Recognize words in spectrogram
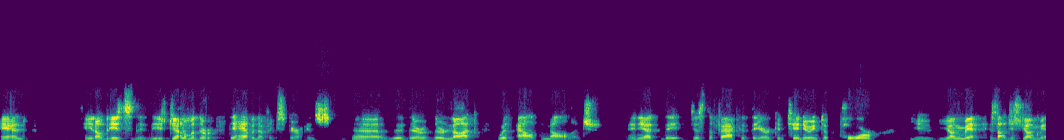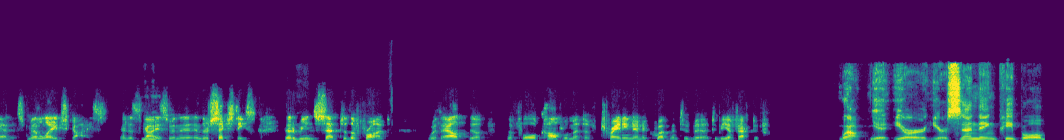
and you know these these gentlemen they they have enough experience. Uh, they're they're not without knowledge, and yet they just the fact that they are continuing to pour you young men. It's not just young men; it's middle-aged guys, and it's guys mm-hmm. in, in their 60s that are being sent to the front without the the full complement of training and equipment to be, to be effective. Well, you, you're you're sending people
